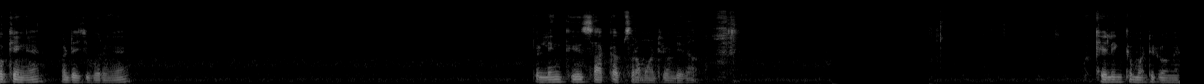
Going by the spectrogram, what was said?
ஓகேங்க மாட்டிச்சு போடுங்க இப்போ லிங்க்கு சாக்காப்ஸரை மாட்டிட வேண்டியதான் ஓகே லிங்க்கை மாட்டிடுவாங்க.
